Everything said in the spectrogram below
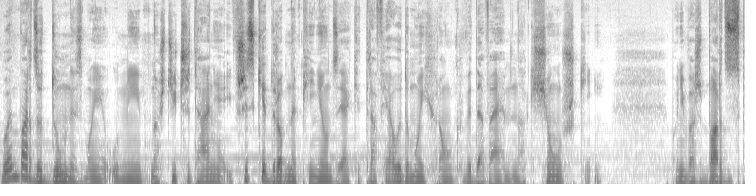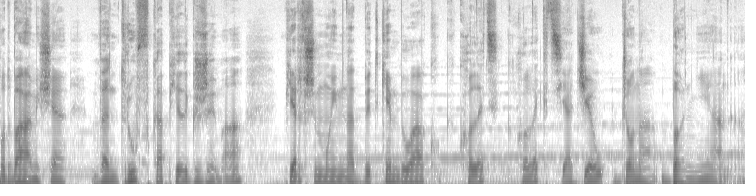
Byłem bardzo dumny z mojej umiejętności czytania i wszystkie drobne pieniądze, jakie trafiały do moich rąk, wydawałem na książki. Ponieważ bardzo spodobała mi się Wędrówka Pielgrzyma, Pierwszym moim nadbytkiem była kolekcja dzieł Johna Bunyana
